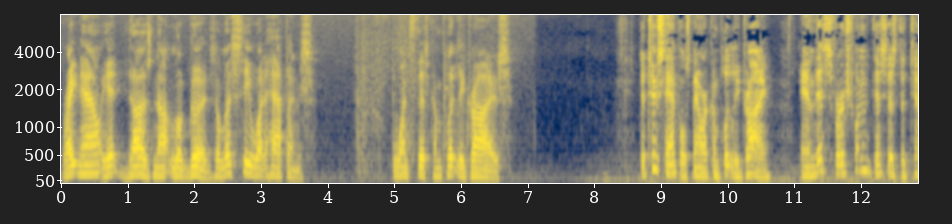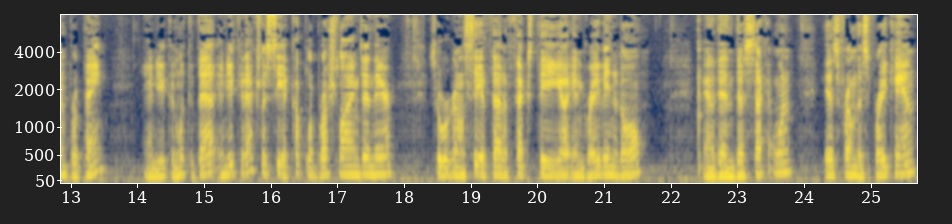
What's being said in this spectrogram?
Right now, it does not look good. So let's see what happens once this completely dries. The two samples now are completely dry. And this first one, this is the tempera paint. And you can look at that and you can actually see a couple of brush lines in there. So we're going to see if that affects the uh, engraving at all. And then this second one is from the spray can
